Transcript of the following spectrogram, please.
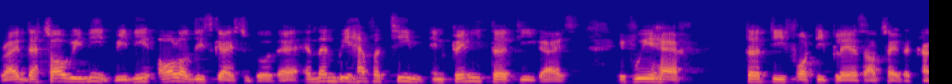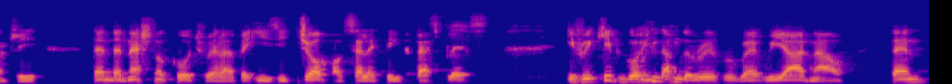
right? That's all we need. We need all of these guys to go there. And then we have a team in 2030, guys. If we have 30, 40 players outside the country, then the national coach will have an easy job of selecting the best players. If we keep going down the route where we are now, then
